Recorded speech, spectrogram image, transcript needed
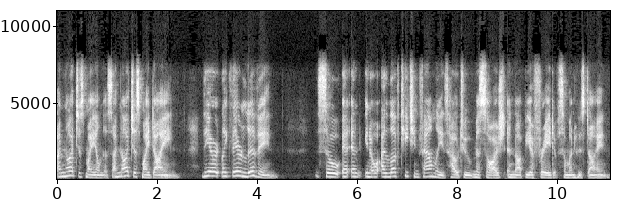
I'm not just my illness. I'm not just my dying. They are like they're living. So and, and you know, I love teaching families how to massage and not be afraid of someone who's dying.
